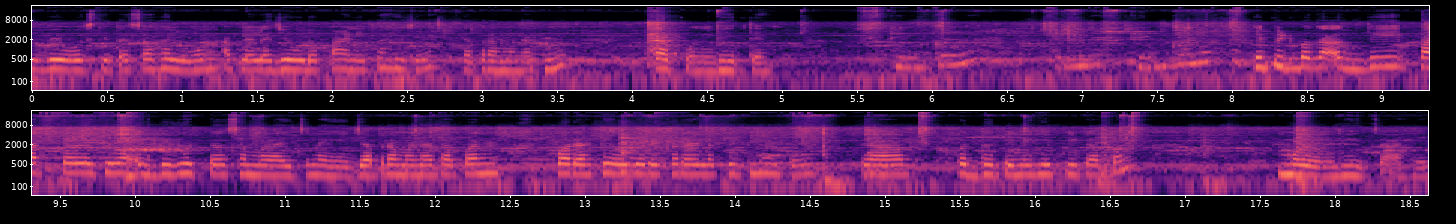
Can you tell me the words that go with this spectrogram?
व्यवस्थित असं हलवून आपल्याला जेवढं पाणी पाहिजे त्या प्रमाणात मी टाकून घेते. हे पीठ बघा अगदी पातळ किंवा अगदी घट्ट असं मळायचं नाही. ज्या प्रमाणात आपण पराठे वगैरे करायला पीठ मळतो त्या पद्धतीने हे पीठ आपण मळून घ्यायचं आहे.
